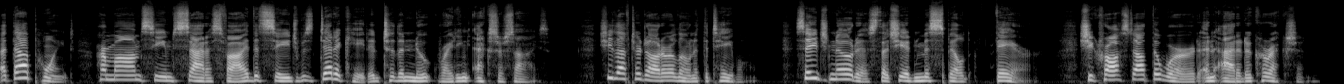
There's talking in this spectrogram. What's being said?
At that point, her mom seemed satisfied that Sage was dedicated to the note writing exercise. She left her daughter alone at the table. Sage noticed that she had misspelled fair. She crossed out the word and added a correction.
